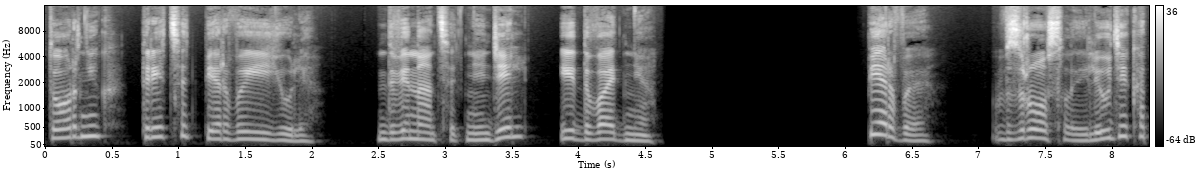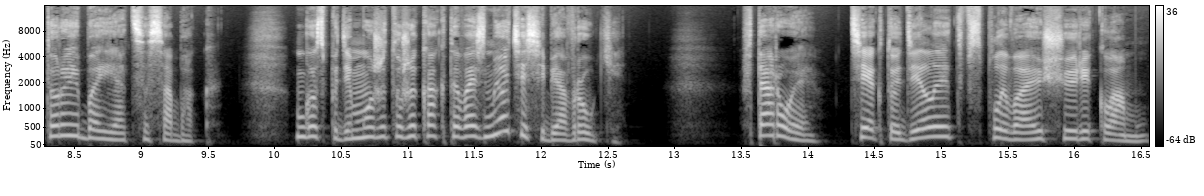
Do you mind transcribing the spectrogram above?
Вторник, 31 июля. 12 недель и 2 дня. Первое. Взрослые люди, которые боятся собак. Господи, может, уже как-то возьмете себя в руки? Второе. Те, кто делает всплывающую рекламу.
